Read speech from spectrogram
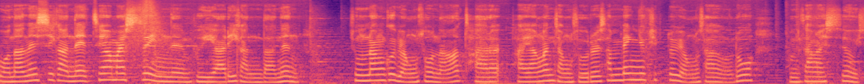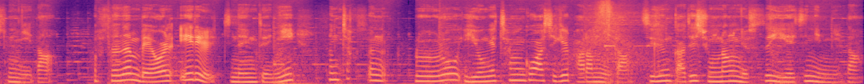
원하는 시간에 체험할 수 있는 VR이 간다는 중랑구 명소나 자, 다양한 장소를 360도 영상으로 감상할 수 있습니다. 접수는 매월 1일 진행되니 선착순으로 이용해 참고하시길 바랍니다. 지금까지 중랑뉴스 이혜진입니다.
